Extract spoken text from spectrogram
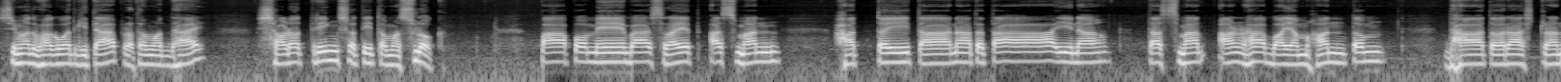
শ্রীমদ্ ভগবদ গীতা প্রথম অধ্যায় ষড়ত্রিংশতিতম শ্লোক পাপমেবাশ্রয়েত আসমান হত্যৈতানাতায়িনা তস্মাৎ আর্হা বয়ম হন্তম ধাতরাষ্ট্রান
